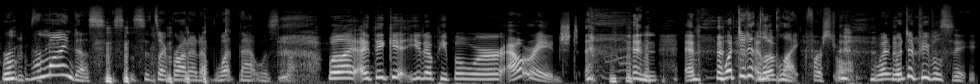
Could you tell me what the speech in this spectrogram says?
Rem- remind us, since I brought it up, what that was like. Well, I, I think it, you know people were outraged, and and What did it I look love- like? First of all, what, what did people see?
